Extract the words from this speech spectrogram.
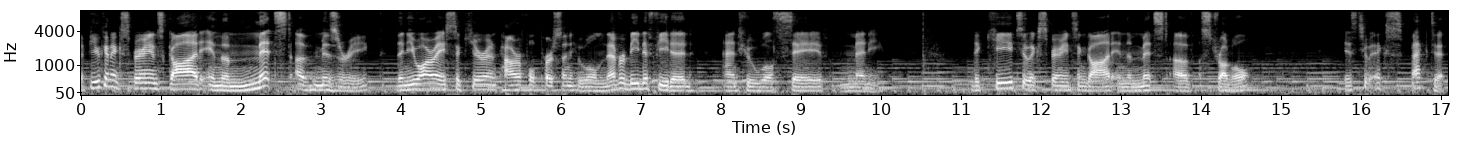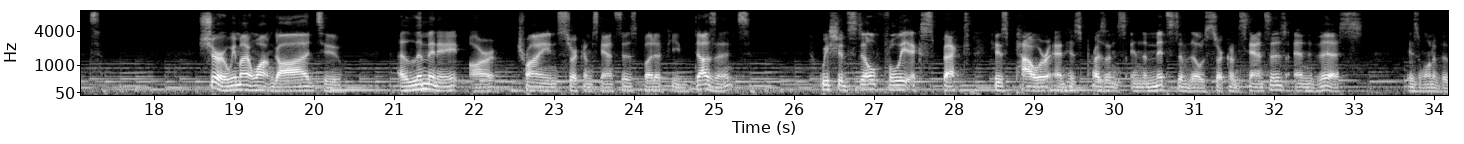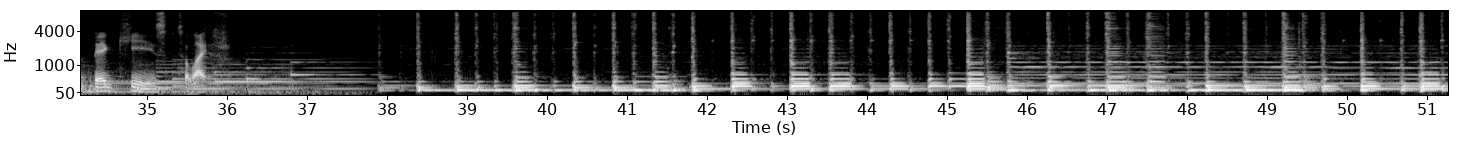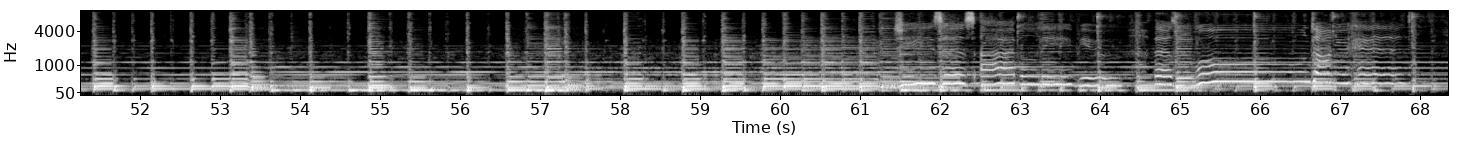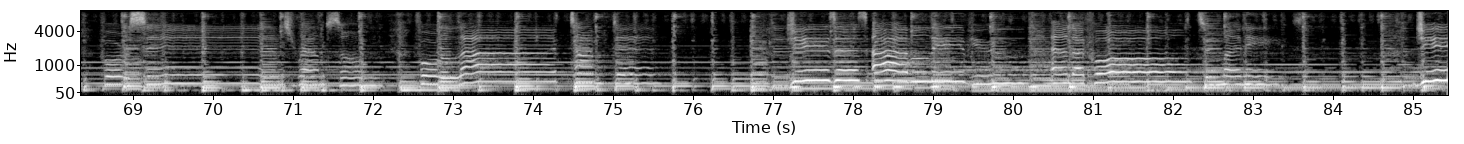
If you can experience God in the midst of misery, then you are a secure and powerful person who will never be defeated and who will save many. The key to experiencing God in the midst of struggle is to expect it. Sure, we might want God to eliminate our trying circumstances, but if He doesn't, we should still fully expect His power and His presence in the midst of those circumstances, and this is one of the big keys to life. Jesus.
